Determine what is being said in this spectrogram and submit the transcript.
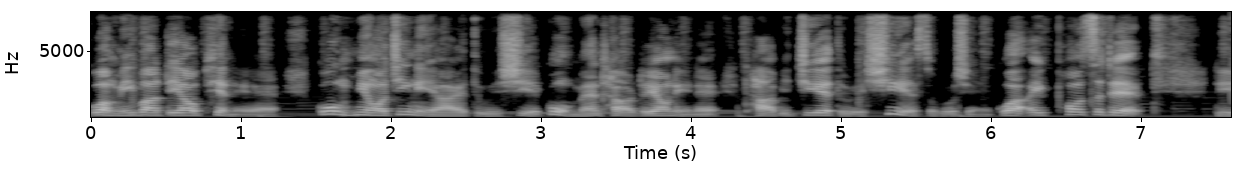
ကိုကမိဘတယောက်ဖြစ်နေတယ်ကိုမျှော်ကြည့်နေရတဲ့သူတွေရှိရယ်ကို mentor တယောက်အနေနဲ့ထားပြီးကြည့်ရတဲ့သူတွေရှိရယ်ဆိုလို့ရှိရင်ကိုကအဲ့ positive ဒီ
